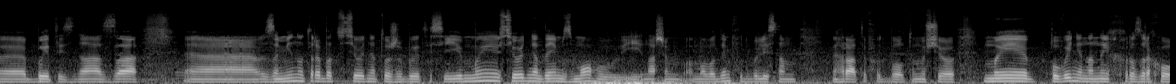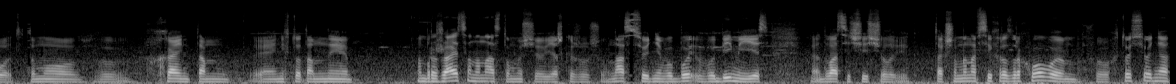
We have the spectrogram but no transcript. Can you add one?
е, битись, да, за е, заміну треба сьогодні теж битись. І ми сьогодні даємо змогу і нашим молодим футболістам грати в футбол, тому що ми повинні на них розраховувати. Тому е, хай там е, ніхто там не ображається на нас, тому що я ж кажу, що у нас сьогодні в обіймі є е, 26 чоловік. Так що ми на всіх розраховуємо. що Хтось сьогодні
